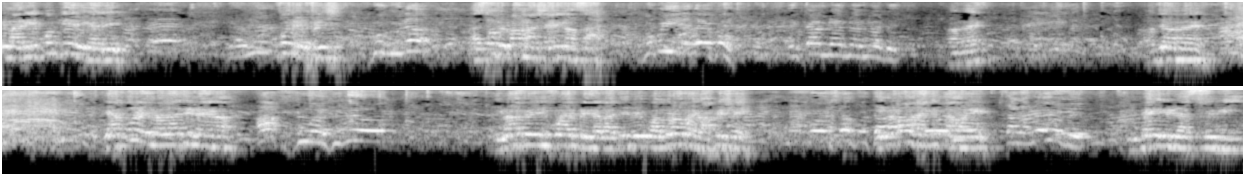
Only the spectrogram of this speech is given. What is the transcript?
te marier, il faut bien regarder. Il faut réfléchir. Parce qu'on ne peut pas marcher dans ça. Amen. On dit Amen. Il y a toutes les maladies maintenant. Il va faire une fois un préservatif, deux fois, trois fois, il va plus. Il va pas maladie t'envoyer. Mais il a suivi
